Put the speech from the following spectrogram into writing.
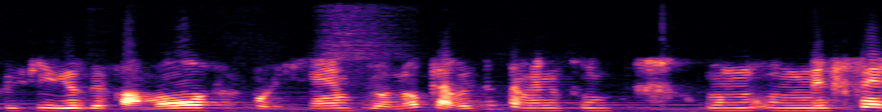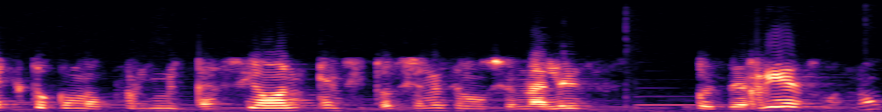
suicidios de famosos, por ejemplo, ¿no? Que a veces también es un, un, efecto como por imitación en situaciones emocionales pues de riesgo, ¿no?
